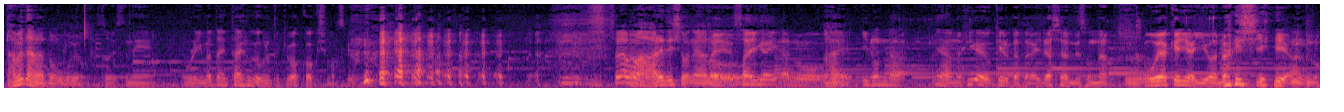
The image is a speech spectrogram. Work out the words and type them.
ダメだなと思うよ。そうですね。俺いまだに台風が来るときワクワクしますけどね。それはまああれでしょうね。あの災災害あの、はい。い、ろんな、ね、あの被害を受ける方がいらっしゃるんでそんな、ん。公には言わないし、あの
